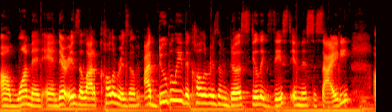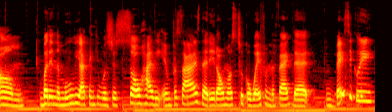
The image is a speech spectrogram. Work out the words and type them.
um, woman, and there is a lot of colorism. I do believe that colorism does still exist in this society. Um, but in the movie, I think it was just so highly emphasized that it almost took away from the fact that basically,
